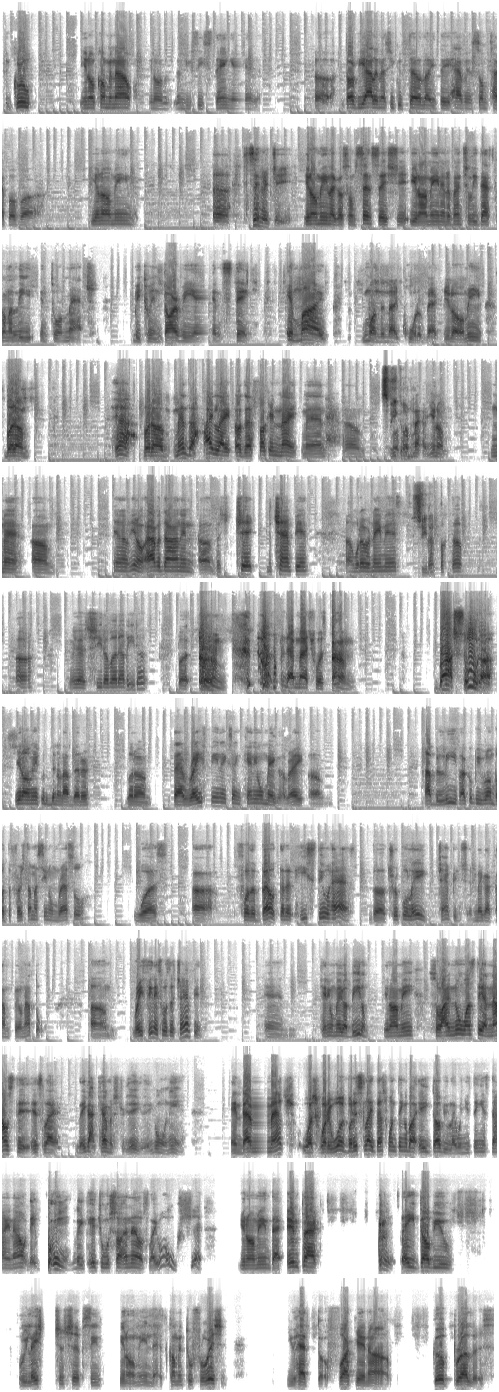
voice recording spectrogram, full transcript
the group, you know, coming out. You know, then you see Sting and uh, Darby Allin, as you could tell, like they having some type of, uh, you know what I mean, uh, synergy. You know what I mean, like or some sensei shit. You know what I mean, and eventually that's gonna lead into a match between Darby and, and Sting in my Monday Night Quarterback. You know what I mean? But um, yeah. But um, man, the highlight of that fucking night, man. Um, Speak of, on you know, man. Um, yeah, you know, Abaddon and uh, the chick, the champion, uh, whatever her name is, Sheeta. that fucked up. Uh, yeah, Sheeta Bada Bida. But that match was um basura. You know what I mean? Could have been a lot better. But um, that Rey Fénix and Kenny Omega, right? Um, I believe I could be wrong, but the first time I seen him wrestle was uh for the belt that it- he still has, the Triple A championship, Mega Campeonato. Um, Rey Fénix was the champion, and Kenny Omega beat him. You know what I mean? So I knew once they announced it, it's like they got chemistry. They they going in. And that match was what it was. But it's like that's one thing about AEW. Like when you think it's dying out, they boom, they hit you with something else. Like, oh shit. You know what I mean? That impact AEW relationship seems, you know what I mean, that's coming to fruition. You had the fucking um good brothers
